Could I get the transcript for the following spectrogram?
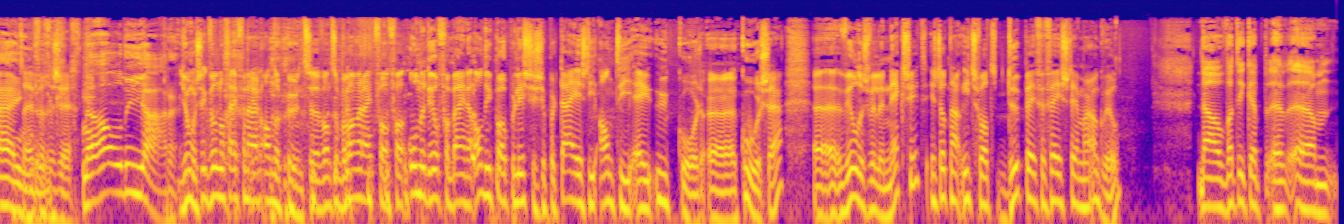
Eindelijk. even gezegd. Na al die jaren. Jongens, ik wil nog even naar een ander punt. Uh, want een belangrijk van, van onderdeel van bijna al die populistische partijen is die anti-EU-koers. Uh, uh, Wilders wil een exit. Is dat nou iets wat de PVV-stemmer ook wil? Nou, wat ik heb. Uh, um,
